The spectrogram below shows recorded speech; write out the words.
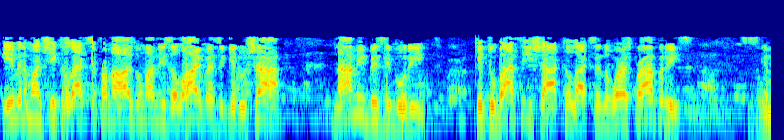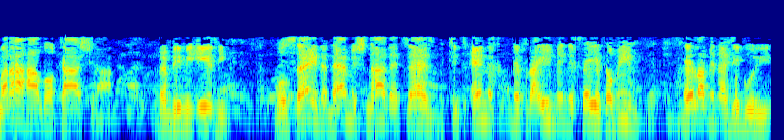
Even when she collects it from her husband when he's alive as a gerusha, nami biziburit. Ketubat isha collects in the worst properties. Says Gemara halokasha. Rabbi Meiri will say that that Mishnah that says en nefraim min yatomim ela min aziburit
